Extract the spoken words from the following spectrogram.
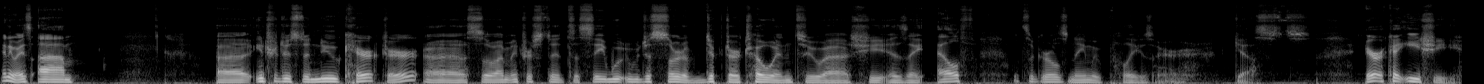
Anyways, um, uh, introduced a new character, uh, so I'm interested to see. We, we, just sort of dipped our toe into. Uh, she is a elf. What's the girl's name who plays her? Guests. Erica Ishii.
